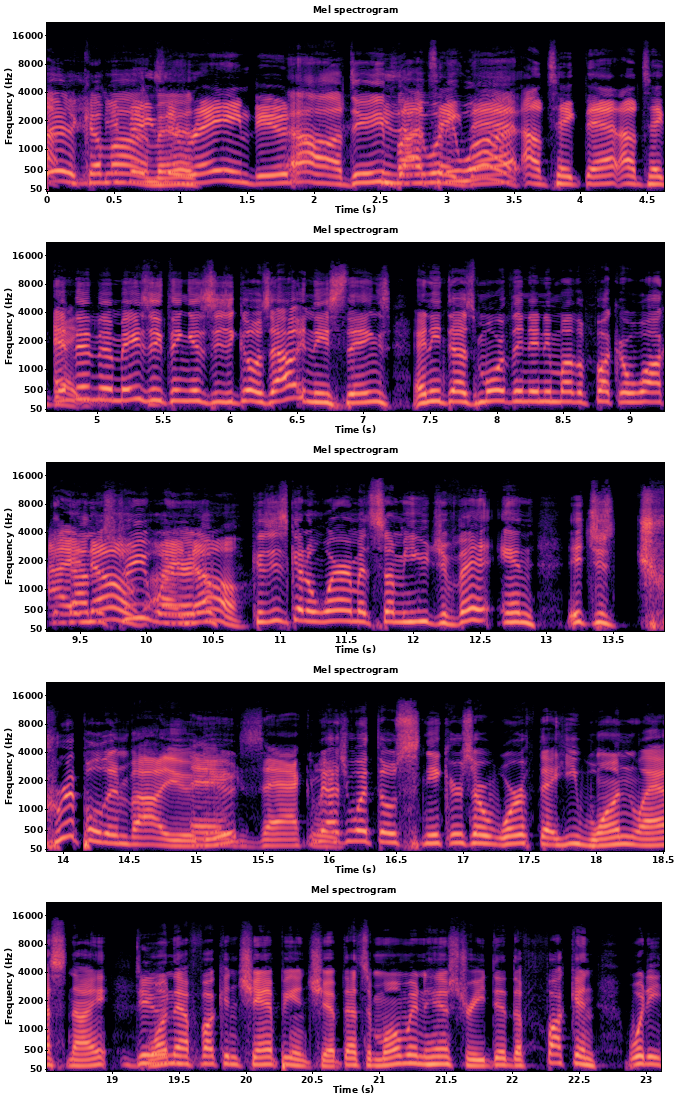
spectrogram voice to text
Dude, come he on, makes man. it rain, dude. Oh, dude, He's, buy I'll what he take wants. that. I'll take that. I'll take that. And then the amazing thing is, he goes out in these things and he does more than any motherfucker walking I down the know, street I wearing them know. because he's gonna wear them at some huge event and it just tripled in value, dude. exactly. Imagine what those sneakers are worth that he won last night. Dude. Won that fucking championship. That's a moment in history. He did the fucking what he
